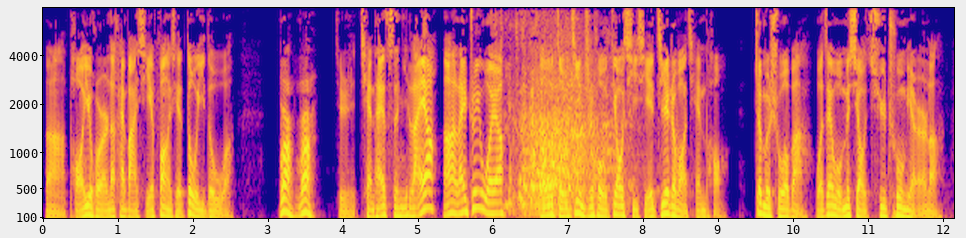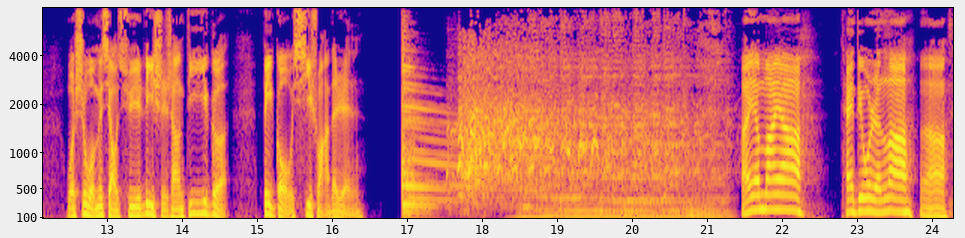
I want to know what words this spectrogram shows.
啊，跑一会儿呢，还把鞋放下逗一逗我，汪汪，就是潜台词，你来呀，啊，来追我呀！当我走近之后，叼起鞋接着往前跑。这么说吧，我在我们小区出名了。我是我们小区历史上第一个被狗戏耍的人。哎呀妈呀，太丢人了啊！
